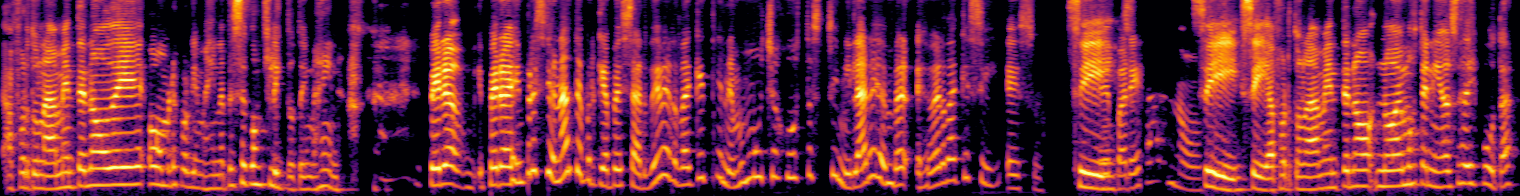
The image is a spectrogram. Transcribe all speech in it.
afortunadamente no de hombres, porque imagínate ese conflicto, ¿te imaginas? Pero, pero es impresionante porque a pesar de verdad que tenemos muchos gustos similares, es verdad que sí, eso. Sí. De pareja, no. Sí, sí, afortunadamente no, no hemos tenido esa disputa.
